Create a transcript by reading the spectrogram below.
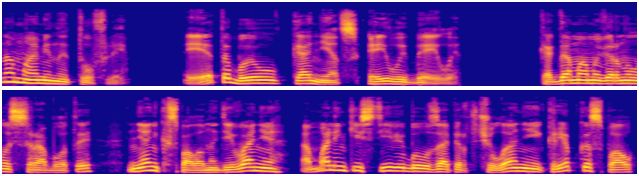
На мамины туфли. И это был конец Эйлы Бейлы. Когда мама вернулась с работы, нянька спала на диване, а маленький Стиви был заперт в чулане и крепко спал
